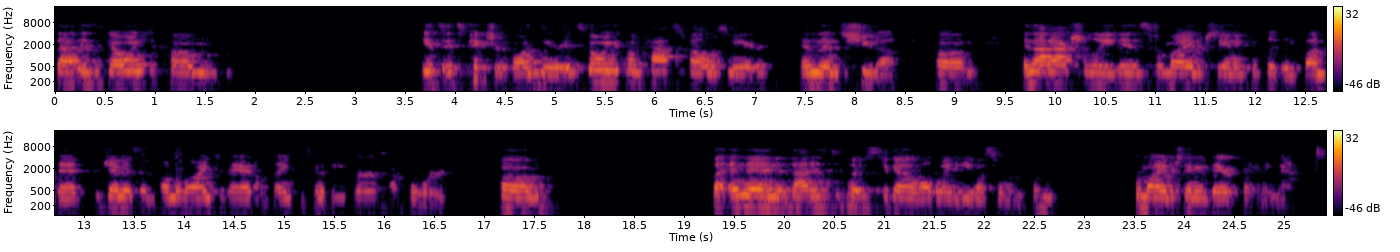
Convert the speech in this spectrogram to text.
that is going to come. It's, it's pictured on here. It's going to come past Fellsmere and then shoot up. Um, and that actually is, from my understanding, completely funded. Jim isn't on the line today. I don't think he's gonna be for our board. Um, But, and then that is supposed to go all the way to US one from, from my understanding of their planning that.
